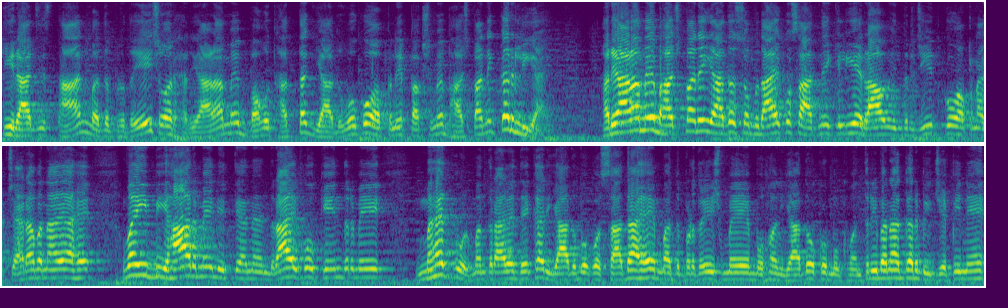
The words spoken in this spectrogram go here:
कि राजस्थान, मध्य प्रदेश और हरियाणा में बहुत हद तक यादवों को अपने पक्ष में भाजपा ने कर लिया है। हरियाणा में भाजपा ने यादव समुदाय को साधने के लिए राव इंद्रजीत को अपना चेहरा बनाया है। वहीं बिहार में नित्यानंद राय को केंद्र में महत्वपूर्ण मंत्रालय देकर यादवों को साधा है। मध्य प्रदेश में मोहन यादव को मुख्यमंत्री बनाकर बीजेपी ने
